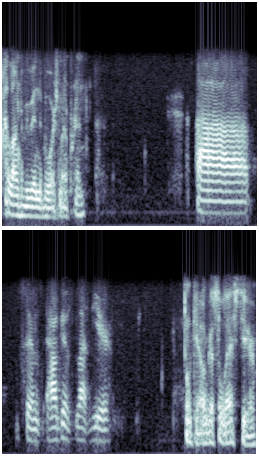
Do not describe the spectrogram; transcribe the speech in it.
How long have you been divorced, my friend? Uh, since August last year. Okay, August of last year.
